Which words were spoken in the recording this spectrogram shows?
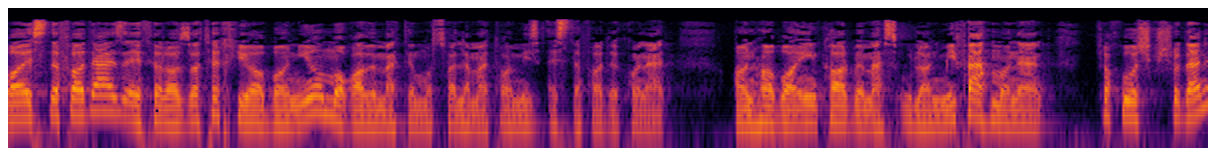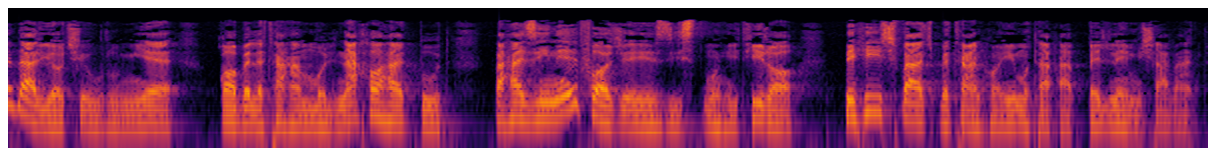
با استفاده از اعتراضات خیابانی و مقاومت مسالمت آمیز استفاده کند. آنها با این کار به مسئولان میفهمانند که خشک شدن دریاچه ارومیه قابل تحمل نخواهد بود و هزینه فاجعه زیست محیطی را به هیچ وجه به تنهایی متقبل نمی شوند.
